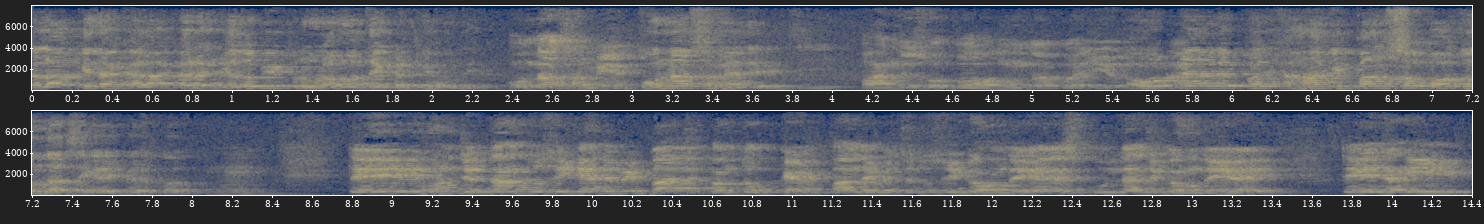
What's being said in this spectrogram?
ਇਲਾਕੇ ਦਾ ਕਲਾਕਾਰ ਹੈ, ਜਦੋਂ ਵੀ ਪ੍ਰੋਗਰਾਮਾਂ ਤੇ ਇਕੱਠੇ ਹੁੰਦੇ ਉਹਨਾਂ ਸਮਿਆਂ 'ਚ ਉਹਨਾਂ ਸਮਿਆਂ ਦੇ ਵਿੱਚ ਜੀ 500 ਬਹੁਤ ਹੁੰਦਾ ਭਾਜੀ ਉਹ। ਟਾਈਮ ਦੇ ਪੰਜ- ਹਾਂਜੀ 500 ਬਹੁਤ ਹੁੰਦਾ ਸੀਗਾ ਜੀ ਬਿਲਕੁਲ ਹੂੰ। ਤੇ ਹੁਣ ਜਿੱਦਾਂ ਤੁਸੀਂ ਕਹਿੰਦੇ ਵੀ ਬਚਪਨ ਤੋਂ ਕੈਂਪਾਂ ਦੇ ਵਿੱਚ ਤੁਸੀਂ ਗਾਉਂਦੇ ਆਏ ਸਕੂਲਾਂ 'ਚ ਗਾਉਂਦੇ ਆਏ ਤੇ ਜਿਹੜੀ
